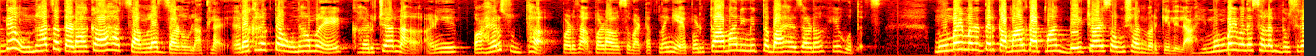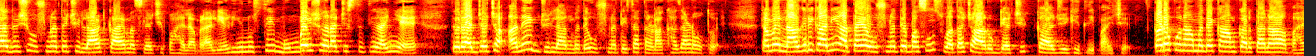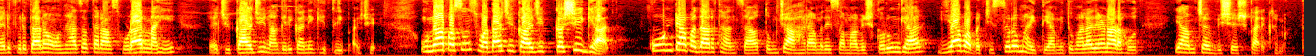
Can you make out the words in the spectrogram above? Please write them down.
सध्या उन्हाचा तडाखा हा चांगलाच जाणू लागलाय. रखरखत्या उन्हामुळे घरच्यांना आणि बाहेर सुद्धा पडावंसं वाटत नाहीये पण कामानिमित्त बाहेर जाणं हे होतच. मुंबईमध्ये तर कमाल तापमान बेचाळीस अंशांवर केलेलं आहे. मुंबईमध्ये सलग दुसऱ्या दिवशी उष्णतेची लाट कायम असल्याची पाहायला मिळाली. आणि ही नुसती मुंबई शहराची स्थिती नाहीये तर राज्याच्या अनेक जिल्ह्यांमध्ये उष्णतेचा तडाखा जाणवतोय. त्यामुळे नागरिकांनी आता या उष्णतेपासून स्वतःच्या आरोग्याची काळजी घेतली पाहिजे. कडक उन्हामध्ये काम करताना बाहेर फिरताना उन्हाचा त्रास होणार नाही याची काळजी नागरिकांनी घेतली पाहिजे. उन्हापासून स्वतःची काळजी कशी घ्याल? कोणत्या पदार्थांचा तुमच्या आहारामध्ये समावेश करून घ्याल? याबाबतची सर्व माहिती आम्ही तुम्हाला देणार आहोत या आमच्या विशेष कार्यक्रमात.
